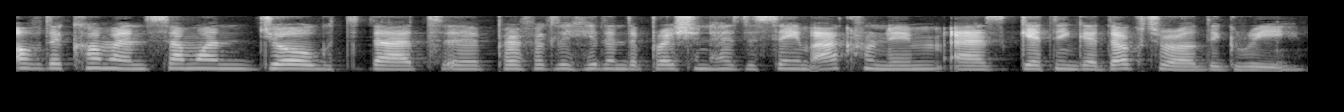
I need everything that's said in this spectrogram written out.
of the comments, someone joked that uh, perfectly hidden depression has the same acronym as getting a doctoral degree,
